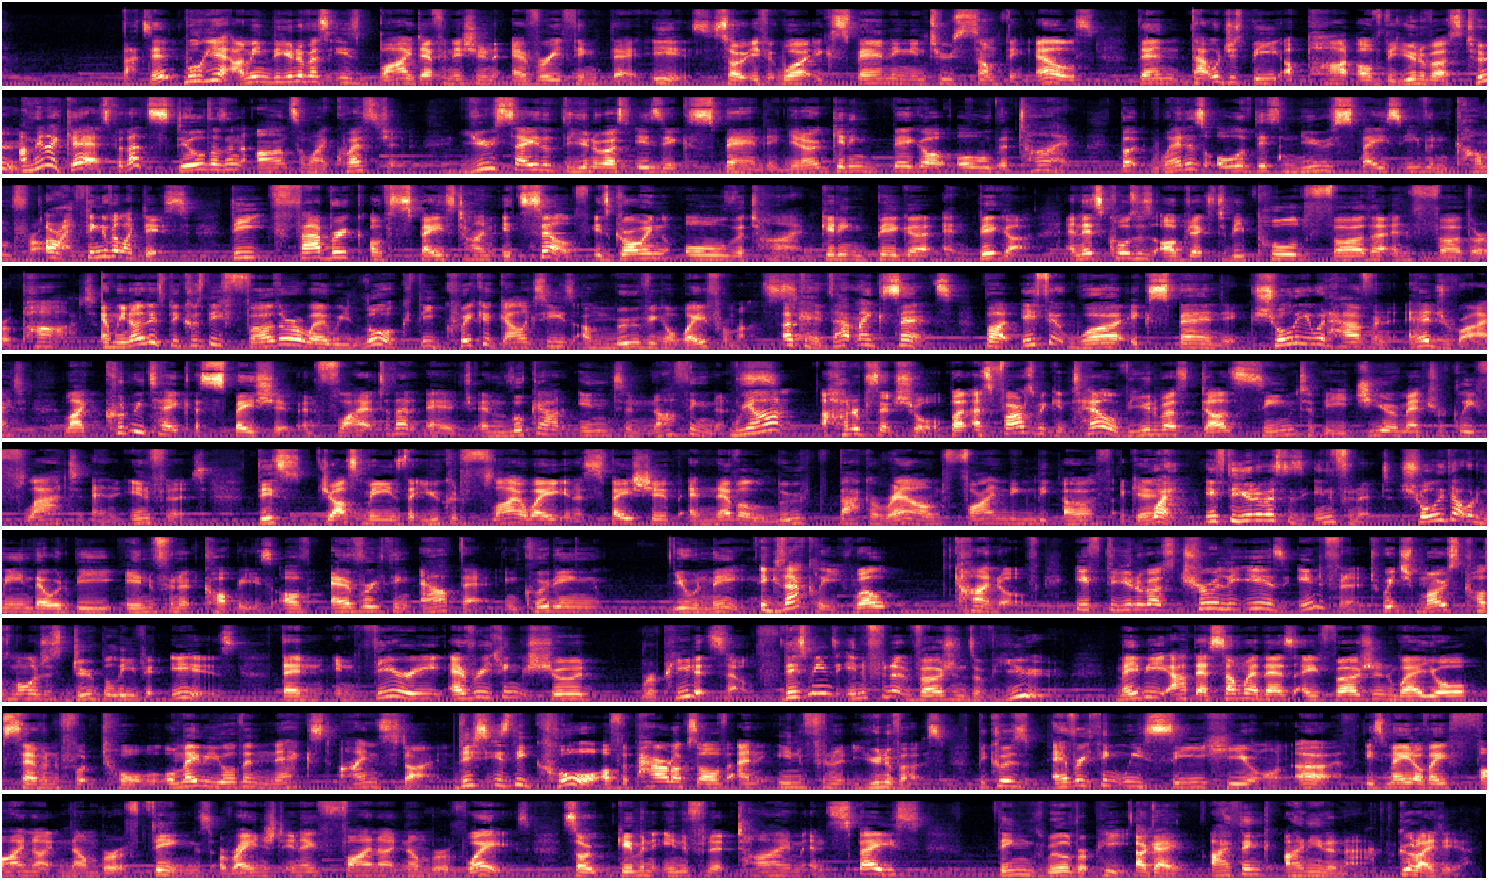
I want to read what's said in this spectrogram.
That's it? Well, yeah, I mean, the universe is by definition everything there is. So if it were expanding into something else, then that would just be a part of the universe too. I mean, I guess, but that still doesn't answer my question. You say that the universe is expanding, you know, getting bigger all the time. But where does all of this new space even come from? All right, think of it like this. The fabric of space-time itself is growing all the time, getting bigger and bigger, and this causes objects to be pulled further and further apart. And we know this because the further away we look, the quicker galaxies are moving away from us. Okay, that makes sense. But if it were expanding, surely it would have an edge, right? Like, could we take a spaceship and fly it to that edge and look out into nothingness? We aren't 100% sure, but as far as we can tell, the universe does seem to be geometrically flat and infinite. This just means that you could fly away in a spaceship and never loop back around finding the Earth again. Wait, if the universe is infinite, surely that would mean there would be infinite copies of everything out there, including you and me. Exactly. Well, Kind of. If the universe truly is infinite, which most cosmologists do believe it is, then in theory, everything should repeat itself. This means infinite versions of you. Maybe out there somewhere there's a version where you're seven foot tall, or maybe you're the next Einstein. This is the core of the paradox of an infinite universe, because everything we see here on Earth is made of a finite number of things arranged in a finite number of ways. So given infinite time and space, things will repeat. Okay, I think I need a nap. Good idea.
